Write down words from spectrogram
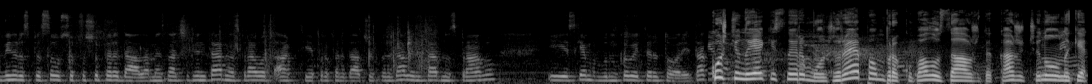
Він розписав, що, що передали. Ми, значить, інвентарна справа, от акт є про передачу. Передали інвентарну справу і схему будинкової території. Так? Коштів на якісний ремонт жрепам бракувало завжди, кажуть чиновники.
